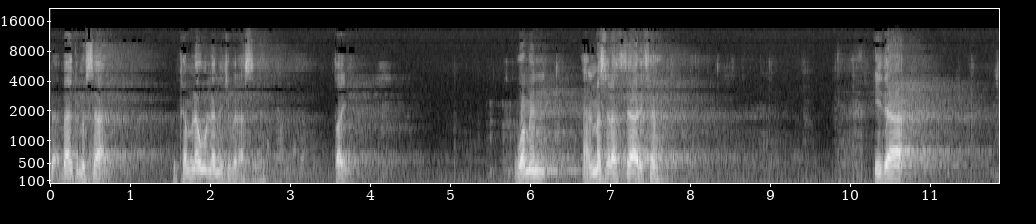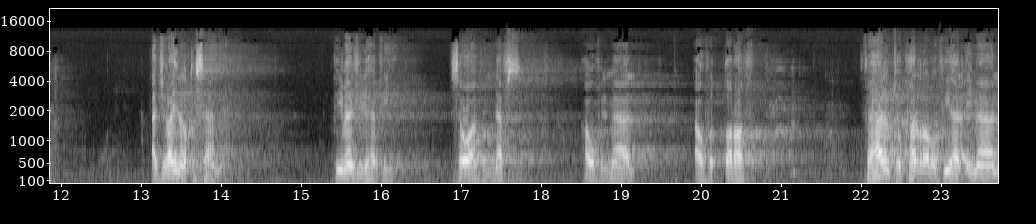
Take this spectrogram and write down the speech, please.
باقي مسائل. نكمل ولا نجيب الأسئلة؟ طيب. ومن المسألة الثالثة إذا أجرينا القسامة فيما جريها فيه سواء في النفس أو في المال أو في الطرف فهل تكرر فيها الأيمان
